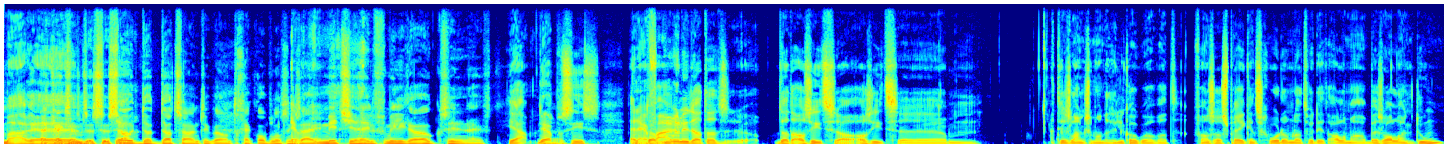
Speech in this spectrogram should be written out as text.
Maar Ja, kijk, zo, eh, zo, zo- ja. dat, dat zou natuurlijk wel een gekke oplossing zijn, mits je hele familie daar ook zin in heeft. ja. Ja, precies. En Dat ervaren jullie dat, dat, dat als iets, als iets ehm, het is langzamerhand natuurlijk ook wel wat vanzelfsprekends geworden, omdat we dit allemaal best wel lang doen.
